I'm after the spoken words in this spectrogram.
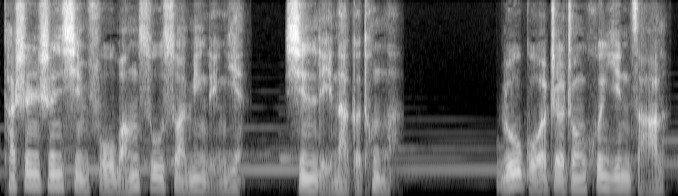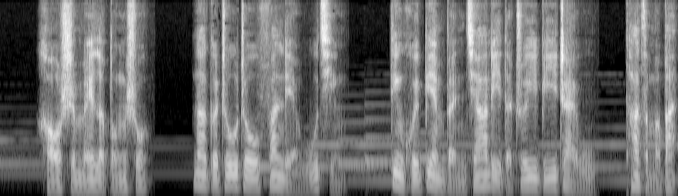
他深深信服王苏算命灵验，心里那个痛啊！如果这桩婚姻砸了，好事没了甭说，那个周周翻脸无情，定会变本加厉的追逼债务，他怎么办？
